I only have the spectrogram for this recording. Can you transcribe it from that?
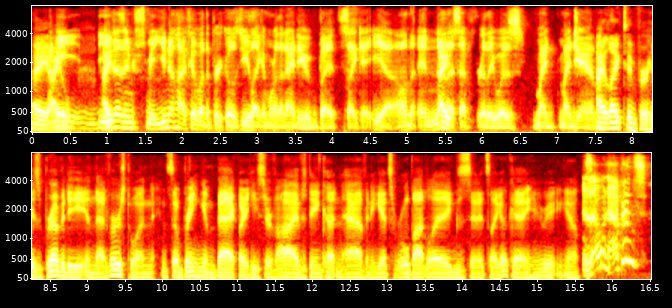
I, I mean, I- it doesn't interest me. You know how I feel about the prequels. You like it more than I do, but it's like, yeah, on the, and none I- of that stuff really was my my jam. I liked him for his brevity in that first one, and so bringing him back, like he survives being cut in half, and he gets robot legs, and it's like okay, here we, you know, Is that what happens?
